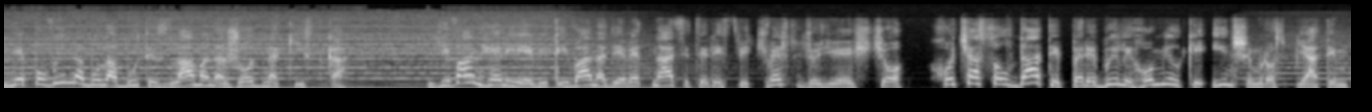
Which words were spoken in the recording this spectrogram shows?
не повинна була бути зламана жодна кістка. Євангеліє від Івана 19 підтверджує, що, хоча солдати перебили гомілки іншим розп'ятим,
